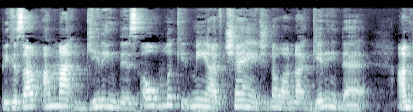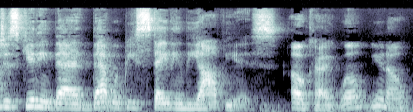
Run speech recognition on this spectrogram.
because I'm not getting this, oh, look at me, I've changed. No, I'm not getting that. I'm just getting that that would be stating the obvious. Okay, well, you know,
